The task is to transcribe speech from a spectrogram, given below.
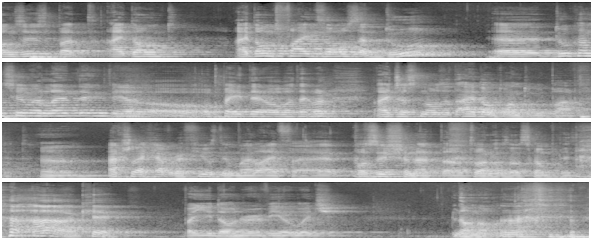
on this. But I don't I don't fight those that do. Uh, do consumer lending Yeah. uh, or, or payday or whatever. I just know that I don't want to be part of it. Uh. Actually, I have refused in my life a position at, at one of those companies. ah, okay. But you don't reveal which. No, no.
